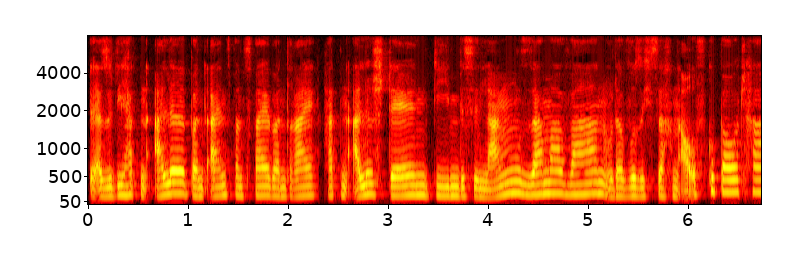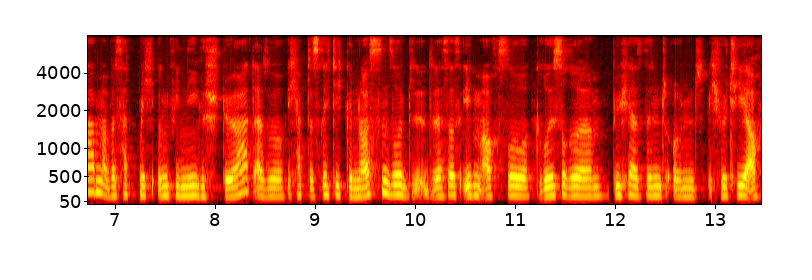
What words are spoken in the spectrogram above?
also die hatten alle, Band 1, Band 2, Band 3, hatten alle Stellen, die ein bisschen langsamer waren oder wo sich Sachen aufgebaut haben, aber es hat mich irgendwie nie gestört. Also ich habe das richtig genossen, so dass das eben auch so größere Bücher sind und ich würde hier auch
